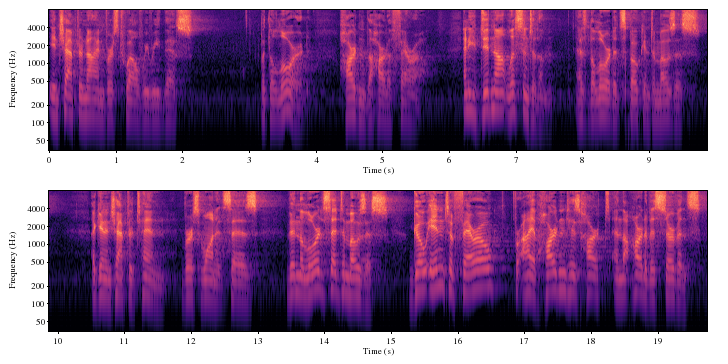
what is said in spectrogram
In chapter 9, verse 12, we read this But the Lord hardened the heart of Pharaoh, and he did not listen to them as the Lord had spoken to Moses. Again, in chapter 10, verse 1, it says, Then the Lord said to Moses, Go in to Pharaoh, for I have hardened his heart and the heart of his servants,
